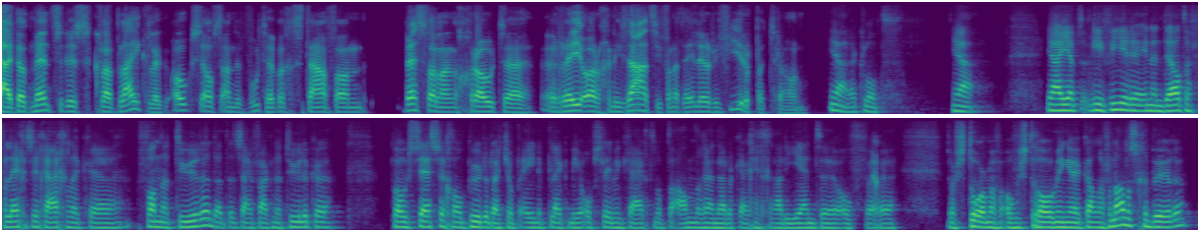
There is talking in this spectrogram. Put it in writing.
Ja, dat mensen dus klaarblijkelijk ook zelfs aan de voet hebben gestaan van best wel een grote reorganisatie van het hele rivierenpatroon. Ja, dat klopt. Ja. ja, je hebt rivieren in een delta verleggen zich eigenlijk eh, van nature. Dat, dat zijn vaak natuurlijke processen, gewoon puur doordat je op ene plek meer opslimming krijgt dan op de andere. En daardoor krijg je gradiënten of eh, door stormen of overstromingen kan er van alles gebeuren.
